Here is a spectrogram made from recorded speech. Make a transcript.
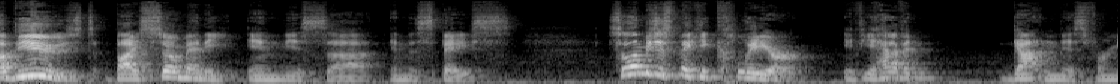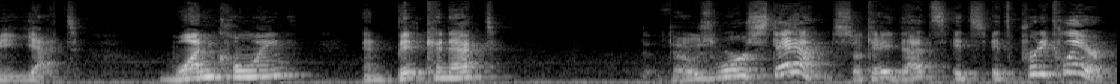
abused by so many in this uh, in this space. So let me just make it clear if you haven't gotten this from me yet. OneCoin and BitConnect, those were scams. Okay, that's it's it's pretty clear.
